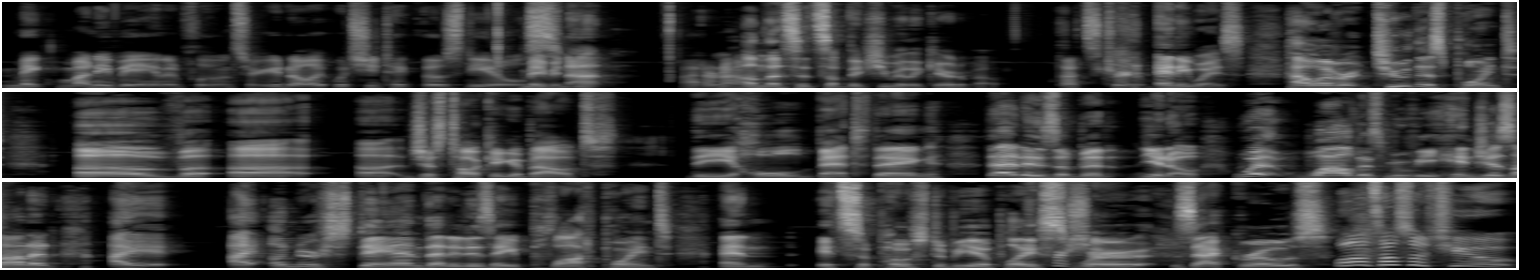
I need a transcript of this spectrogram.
make money being an influencer? You know, like would she take those deals? Maybe not. I don't know. Unless it's something she really cared about. That's true. Anyways, however, to this point of uh uh just talking about the whole bet thing, that is a bit, you know, wh- while this movie hinges on it, I I understand that it is a plot point and it's supposed to be a place sure. where Zach grows. Well, it's also too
